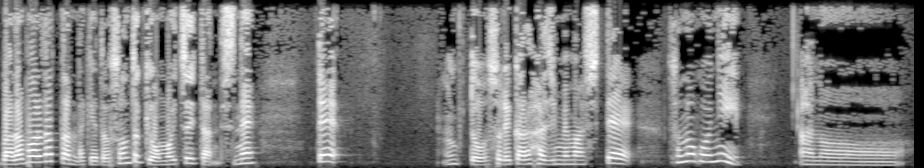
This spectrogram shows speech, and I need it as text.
バラバラだったんだけど、その時思いついたんですね。で、うんと、それから始めまして、その後に、あのー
